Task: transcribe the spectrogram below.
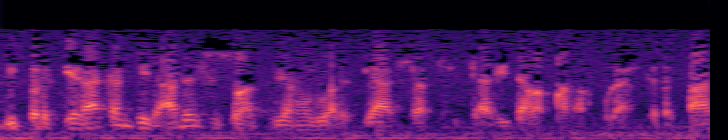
diperkirakan tidak ada sesuatu yang luar biasa terjadi dalam beberapa bulan ke depan.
